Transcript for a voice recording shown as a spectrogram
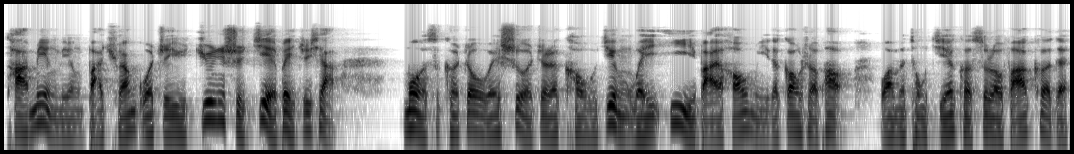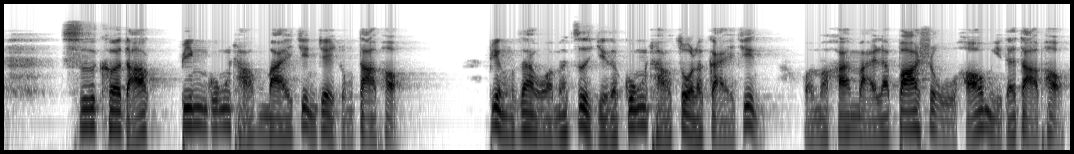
他命令把全国置于军事戒备之下，莫斯科周围设置了口径为一百毫米的高射炮。我们从捷克斯洛伐克的斯柯达兵工厂买进这种大炮，并在我们自己的工厂做了改进。我们还买了八十五毫米的大炮，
